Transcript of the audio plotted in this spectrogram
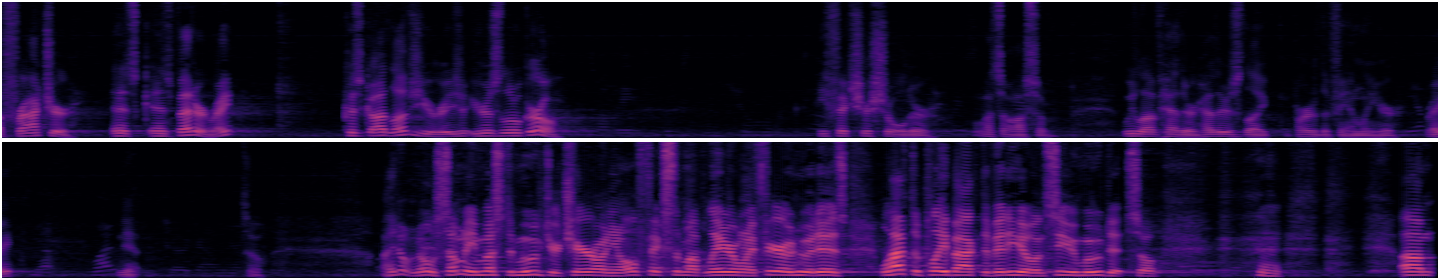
A fracture, and it's, and it's better, right? Because God loves you. You're his little girl. He fixed your shoulder. Well, that's awesome. We love Heather. Heather's like part of the family here, right? Yeah. So I don't know. Somebody must have moved your chair on you. I'll fix them up later when I figure out who it is. We'll have to play back the video and see who moved it. So, um,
